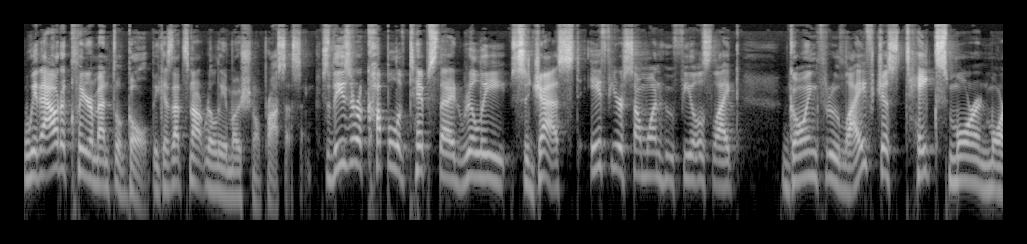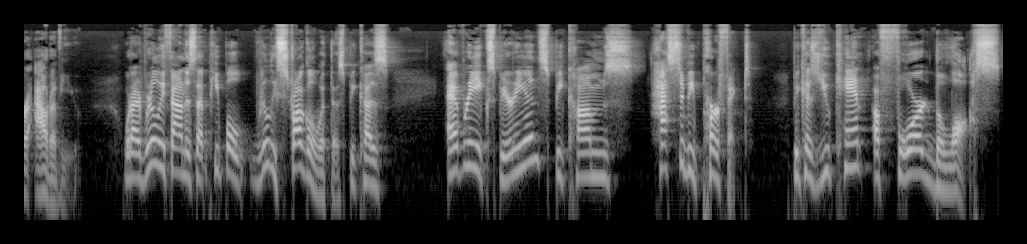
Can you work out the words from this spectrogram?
without a clear mental goal, because that's not really emotional processing. So, these are a couple of tips that I'd really suggest if you're someone who feels like going through life just takes more and more out of you. What I've really found is that people really struggle with this because every experience becomes has to be perfect because you can't afford the loss.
